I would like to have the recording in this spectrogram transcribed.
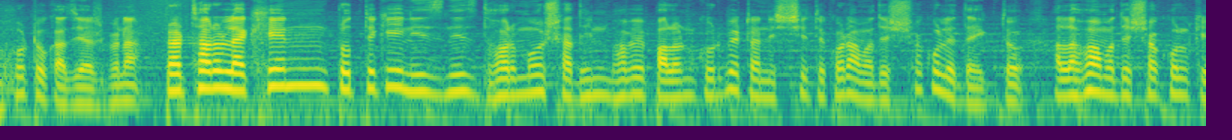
ভোটও কাজে আসবে না। প্রার্থ আরও লেখেন, প্রত্যেকেই নিজ নিজ ধর্ম স্বাধীনভাবে পালন করবে, এটা নিশ্চিত করা আমাদের সকলের দায়িত্ব। আল্লাহ আমাদের সকলকে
